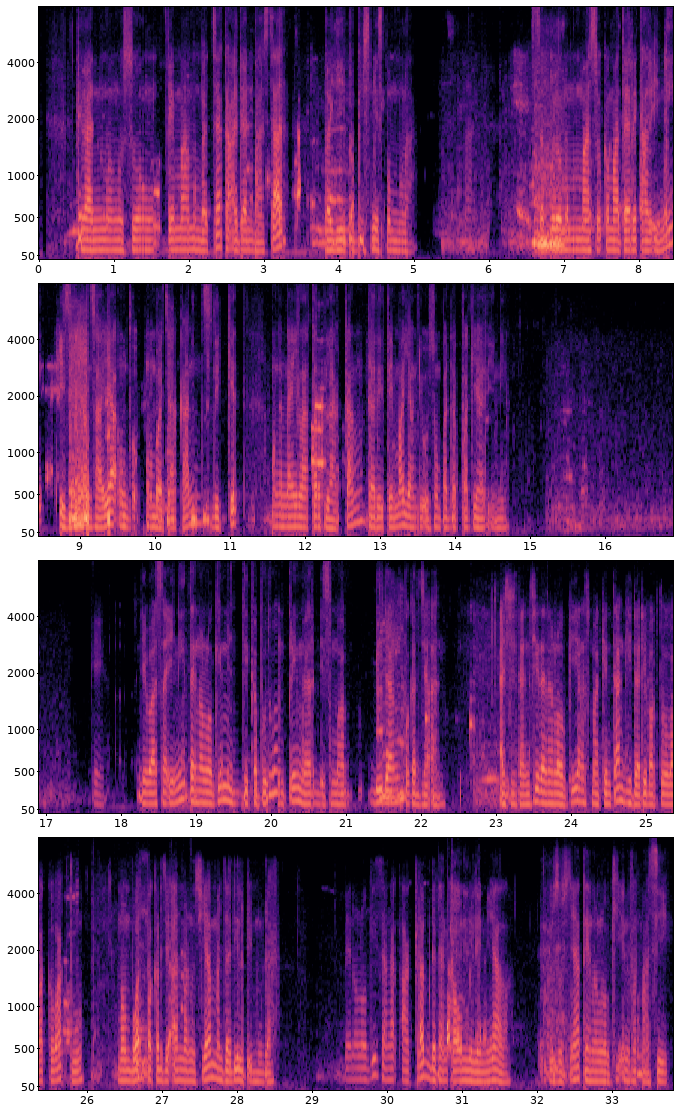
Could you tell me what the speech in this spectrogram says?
dengan mengusung tema membaca keadaan pasar bagi pebisnis pemula. Nah, sebelum masuk ke materi kali ini, izinkan saya untuk membacakan sedikit mengenai latar belakang dari tema yang diusung pada pagi hari ini. Oke, dewasa ini teknologi menjadi kebutuhan primer di semua bidang pekerjaan. Asistensi teknologi yang semakin canggih dari waktu ke waktu membuat pekerjaan manusia menjadi lebih mudah. Teknologi sangat akrab dengan kaum milenial, khususnya teknologi informasi,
